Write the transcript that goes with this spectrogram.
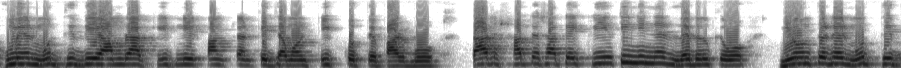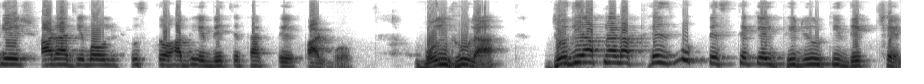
ঘুমের মধ্যে দিয়ে আমরা কিডনির ফাংশনকে যেমন ঠিক করতে পারব, তার সাথে সাথে ক্রিয়েটিনিনের লেভেলকেও নিয়ন্ত্রণের মধ্যে দিয়ে সারা জীবন সুস্থভাবে বেঁচে থাকতে পারব। বন্ধুরা, যদি আপনারা ফেসবুক পেজ থেকে এই ভিডিওটি দেখছেন,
